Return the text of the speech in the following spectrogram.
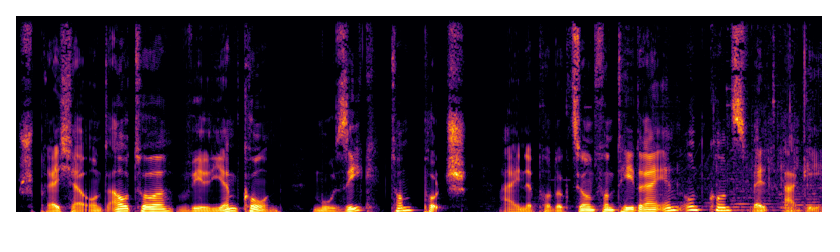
Sprecher und Autor William Kohn. Musik Tom Putsch. Eine Produktion von T3N und Kohns Welt AG.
